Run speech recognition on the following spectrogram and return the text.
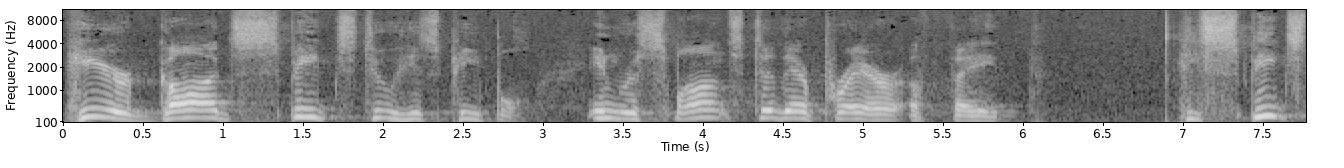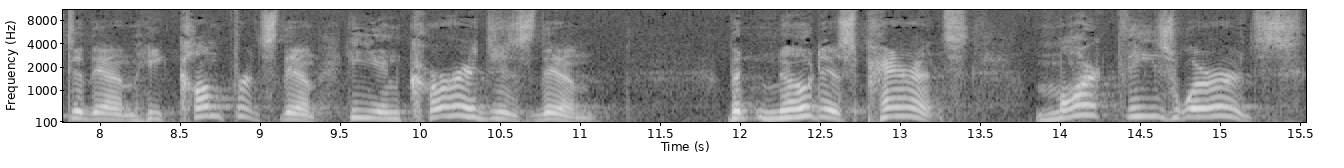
Here, God speaks to his people in response to their prayer of faith. He speaks to them, He comforts them, He encourages them. But notice, parents, mark these words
